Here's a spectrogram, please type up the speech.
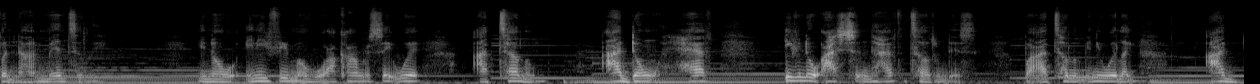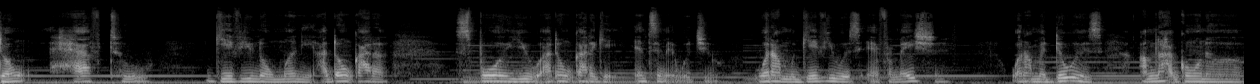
but not mentally. You know, any female who I conversate with, I tell them, I don't have, even though I shouldn't have to tell them this, but I tell them anyway, like, I don't have to give you no money. I don't gotta spoil you. I don't gotta get intimate with you. What I'm gonna give you is information. What I'm gonna do is I'm not gonna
